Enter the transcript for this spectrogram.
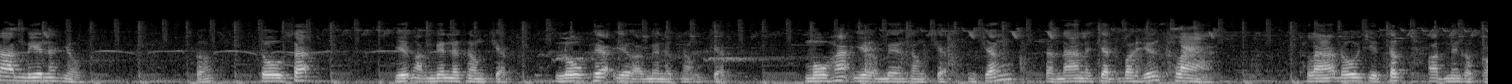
កើតមានណាញោមតើទោសៈយើងអត់មាននៅក្នុងចិត្ត លោភៈយើងអត់មាននៅក្នុងចិត្តមោហៈយើងអត់មាននៅក្នុងចិត្តអញ្ចឹងសន្តានចិត្តរបស់យើងថ្លាថ្លាដូចជាទឹកអត់មានកក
